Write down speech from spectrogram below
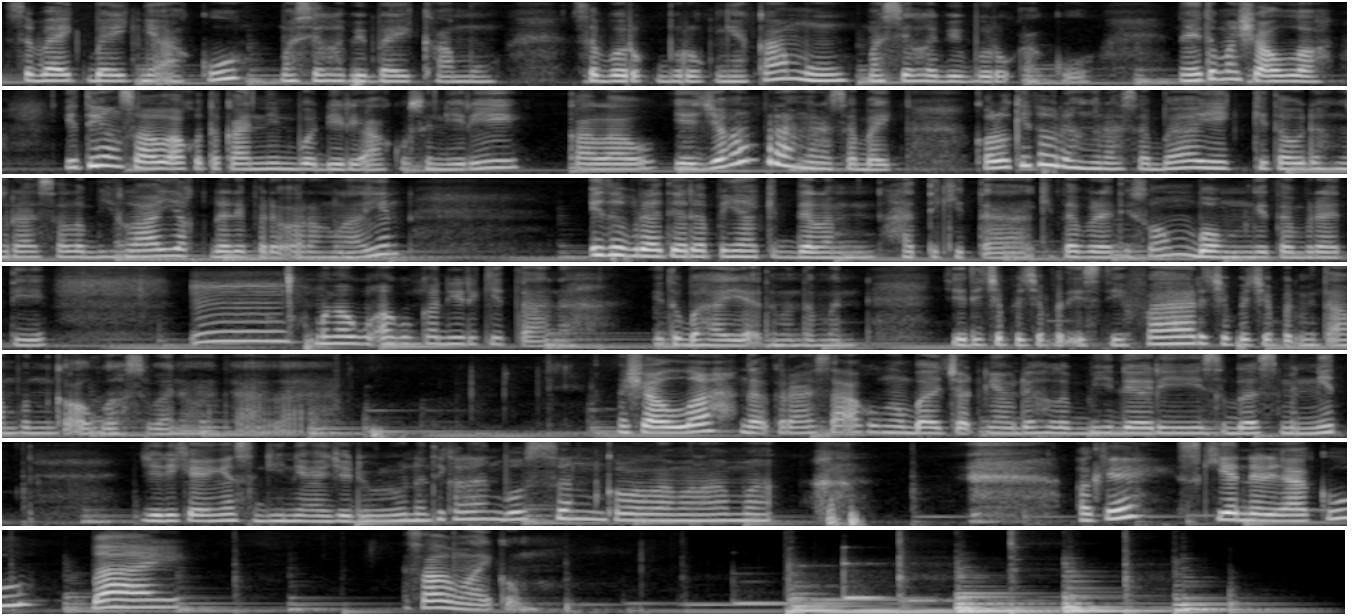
Sebaik-baiknya aku, masih lebih baik kamu. Seburuk-buruknya kamu, masih lebih buruk aku. Nah itu Masya Allah, itu yang selalu aku tekanin buat diri aku sendiri, kalau ya jangan pernah ngerasa baik. Kalau kita udah ngerasa baik, kita udah ngerasa lebih layak daripada orang lain, itu berarti ada penyakit dalam hati kita. Kita berarti sombong, kita berarti hmm, mengagung-agungkan diri kita. Nah, itu bahaya teman-teman. Jadi cepet-cepet istighfar cepet-cepet minta ampun ke Allah subhanahu wa taala. Masya Allah nggak kerasa aku ngebacotnya udah lebih dari 11 menit. Jadi kayaknya segini aja dulu. Nanti kalian bosen kalau lama-lama. Oke, okay, sekian dari aku. Bye. Assalamualaikum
